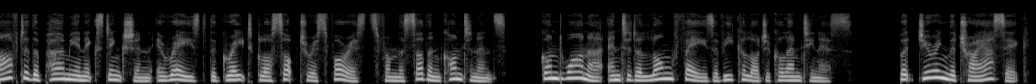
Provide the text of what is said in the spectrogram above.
After the Permian extinction erased the great Glossopteris forests from the southern continents, Gondwana entered a long phase of ecological emptiness. But during the Triassic,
